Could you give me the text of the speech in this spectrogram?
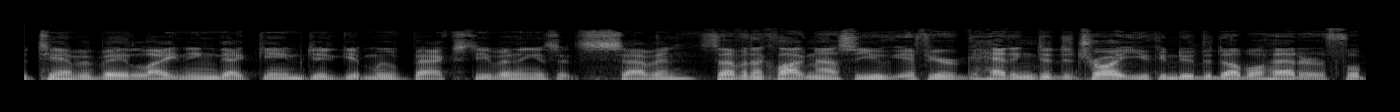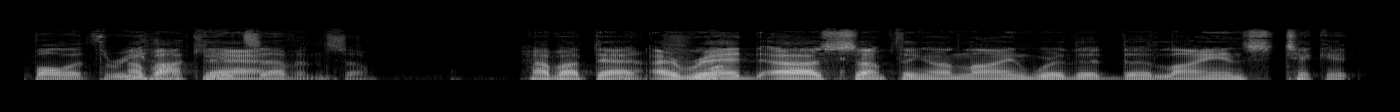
The Tampa Bay Lightning, that game did get moved back, Steve. I think it's at seven. Seven o'clock now. So you, if you're heading to Detroit, you can do the doubleheader: football at three, hockey that? at seven. So how about that? Yeah. I read well, uh, something online where the, the Lions ticket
